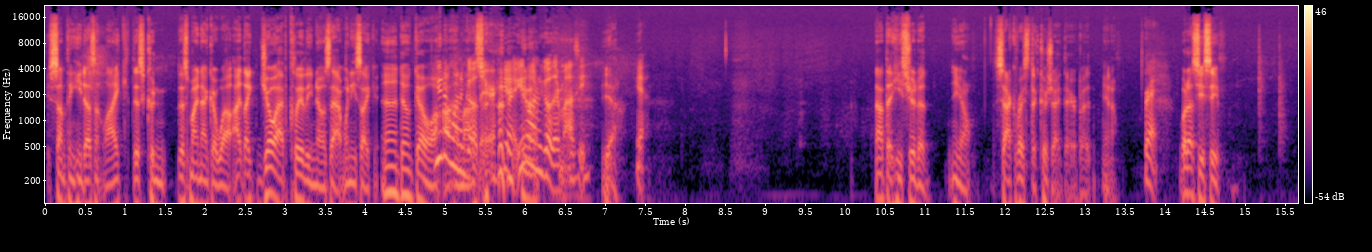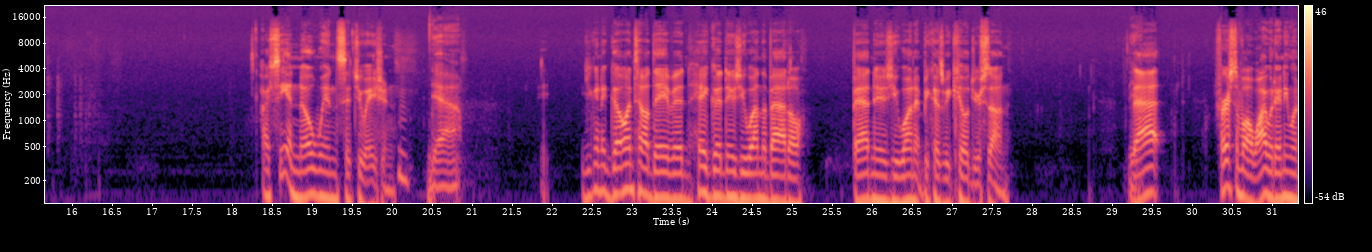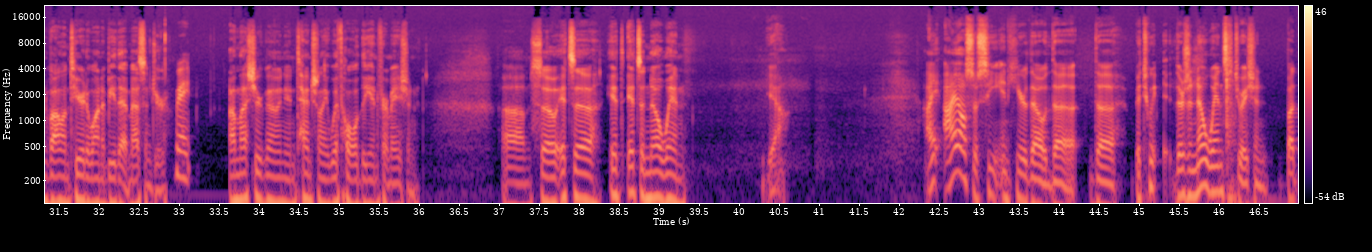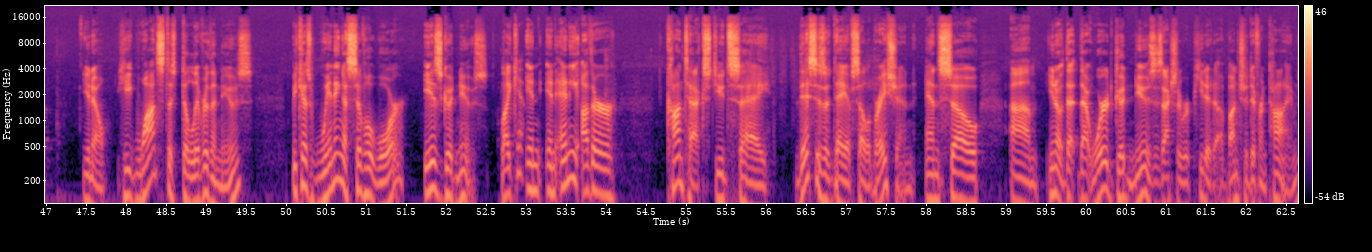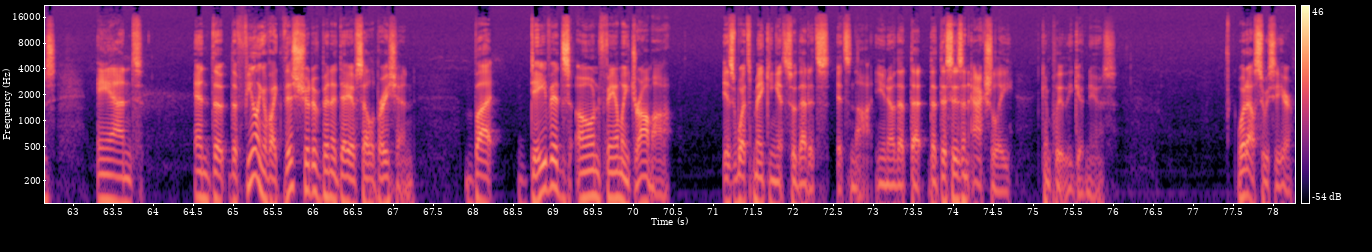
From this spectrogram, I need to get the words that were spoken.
something he doesn't like, this couldn't, this might not go well. I like Joab clearly knows that when he's like, eh, don't go. You don't want to go there. Yeah, you, don't want to go there, Mazi. Yeah. Yeah. Not that he should have, you know, sacrificed the Cushite there, but you know. Right. What else do you see? I see a no win situation. Yeah. You're going to go and tell David, hey, good news, you won the battle. Bad news, you won it because we killed your son. Yeah. That, first of all, why would anyone volunteer to want to be that messenger? Right. unless you're going to intentionally withhold the information. Um, so it's a it, it's a no win. Yeah. I I also see in here though the the between there's a no win situation, but you know, he wants to deliver the news because winning a civil war is good news. Like Yeah. in in any other context, you'd say this is a day of celebration. And so um, you know, that that word good news is actually repeated a bunch of different times. And and the the feeling of like this should have been a day of celebration, but David's own family drama is what's making it so that it's it's not. You know that that that this isn't actually completely good news. What else do we see here?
